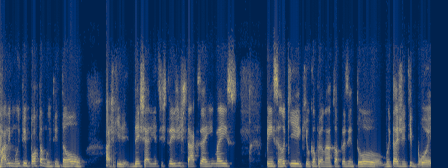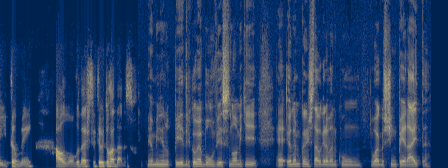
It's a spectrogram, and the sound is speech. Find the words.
vale muito, importa muito. Então, acho que deixaria esses três destaques aí, mas pensando que, que o campeonato apresentou muita gente boa aí também ao longo das 38 rodadas. Meu menino Pedro, como é bom ver esse nome que. É, eu lembro quando a gente estava gravando com o Agostinho Peraita,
